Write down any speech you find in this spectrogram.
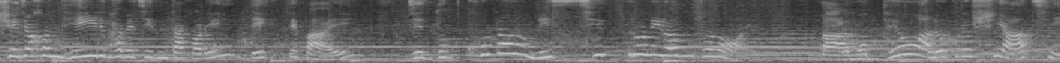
সে যখন ধীরভাবে চিন্তা করে, দেখতে পায় যে দুঃখটাও নিশ্চিদ্র নিরন্ধ নয়। তার মধ্যেও আলোকরশ্মি আছে।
